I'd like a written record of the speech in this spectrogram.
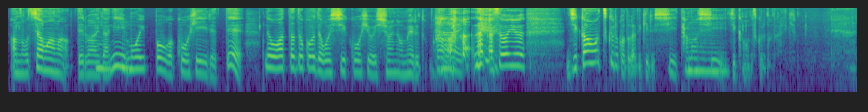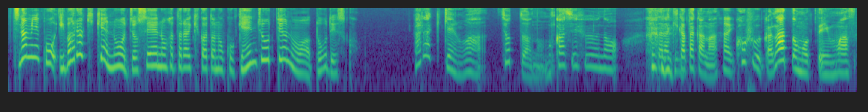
あのお茶碗なってる間にもう一方がコーヒー入れてで終わったところで美味しいコーヒーを一緒に飲めるとか、はい、なんかそういう時間を作ることができるし楽しい時間を作ることができる。ちなみにこう茨城県の女性の働き方のこう現状っていうのはどうですか？茨城県はちょっとあの昔風の働き方かな、はい、古風かなと思っています。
